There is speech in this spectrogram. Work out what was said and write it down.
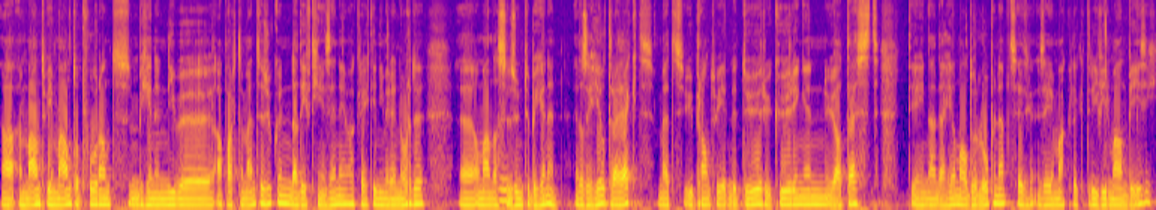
Ja, een maand, twee maanden op voorhand beginnen nieuwe appartementen zoeken. Dat heeft geen zin, hè. je krijgt die niet meer in orde eh, om aan dat seizoen te beginnen. En dat is een heel traject met uw brandweerende deur, uw keuringen, uw attest, tegen dat je dat helemaal doorlopen hebt, zijn, je makkelijk drie, vier maanden bezig.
